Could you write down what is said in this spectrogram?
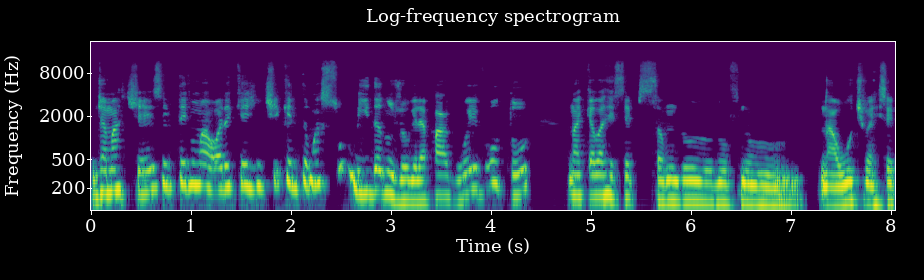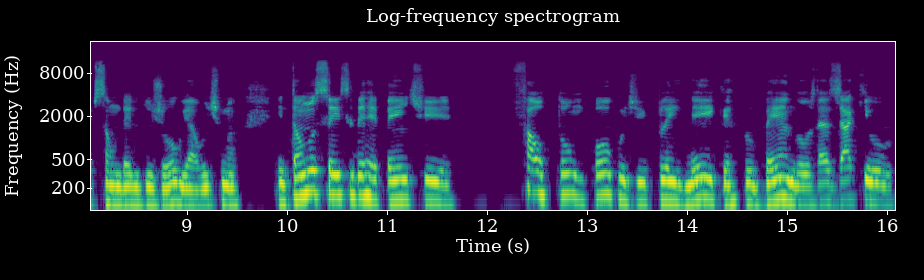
O Jamar Chase, ele teve uma hora que a gente que ele deu uma sumida no jogo. Ele apagou e voltou naquela recepção do no, no, na última recepção dele do jogo e a última. Então não sei se de repente faltou um pouco de playmaker pro Bengals, né? Já que o,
